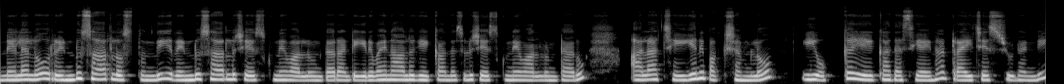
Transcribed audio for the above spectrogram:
నెలలో రెండు సార్లు వస్తుంది. రెండు సార్లు చేసుకునే వాళ్ళు ఉంటారు అంటే 24 ఏకాదశులు చేసుకునే వాళ్ళు ఉంటారు అలా చేయని పక్షంలో ఈ ఒక్క ఏకాదశి అయినా ట్రై చేసి చూడండి.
